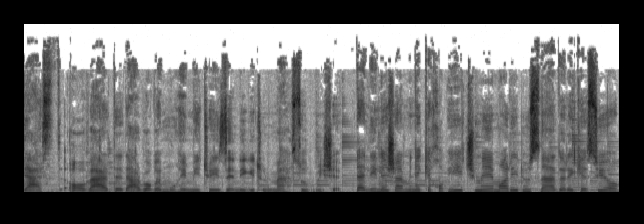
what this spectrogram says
دست آورده در واقع مهمی توی زندگیتون محسوب میشه. دلیلش هم اینه که خب هیچ معماری دوست نداره کسی رو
